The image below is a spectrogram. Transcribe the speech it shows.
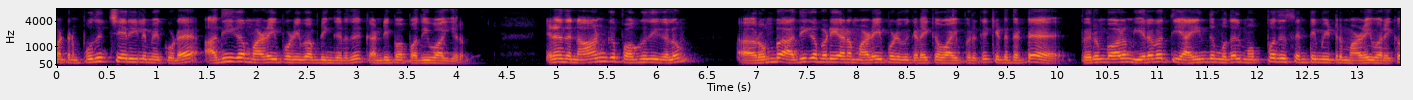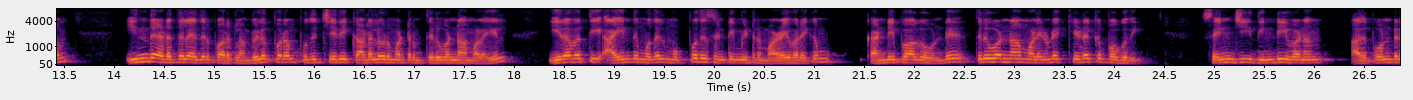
மற்றும் புதுச்சேரியிலுமே கூட அதிக மழை பொழிவு அப்படிங்கிறது கண்டிப்பாக பதிவாகிடும் ஏன்னா இந்த நான்கு பகுதிகளும் ரொம்ப அதிகப்படியான மழைப்பொழிவு கிடைக்க வாய்ப்பு இருக்குது கிட்டத்தட்ட பெரும்பாலும் இருபத்தி ஐந்து முதல் முப்பது சென்டிமீட்டர் மழை வரைக்கும் இந்த இடத்துல எதிர்பார்க்கலாம். விழுப்புரம் புதுச்சேரி கடலூர் மற்றும் திருவண்ணாமலையில் இருபத்தி ஐந்து முதல் முப்பது சென்டிமீட்டர் மழை வரைக்கும் கண்டிப்பாக உண்டு. திருவண்ணாமலையினுடைய கிழக்கு பகுதி செஞ்சி திண்டிவனம் அது போன்ற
